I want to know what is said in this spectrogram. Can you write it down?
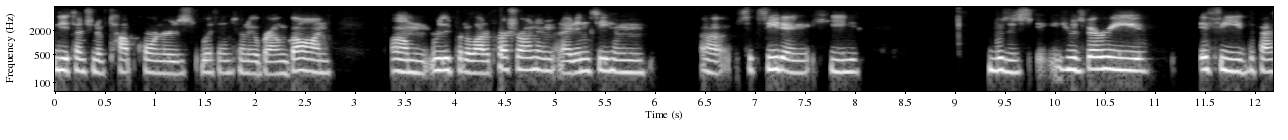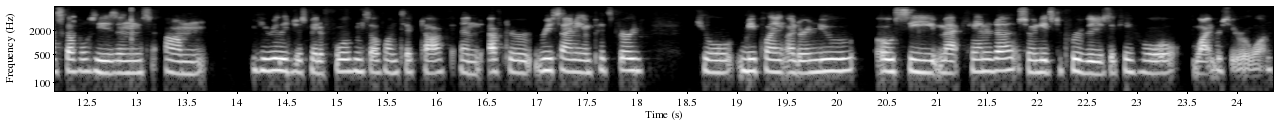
the attention of top corners with Antonio Brown gone, um, really put a lot of pressure on him, and I didn't see him uh, succeeding. He was he was very iffy the past couple seasons. Um, he really just made a fool of himself on TikTok, and after re-signing in Pittsburgh, he'll be playing under a new OC Matt Canada, so he needs to prove that he's a capable wide receiver one.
